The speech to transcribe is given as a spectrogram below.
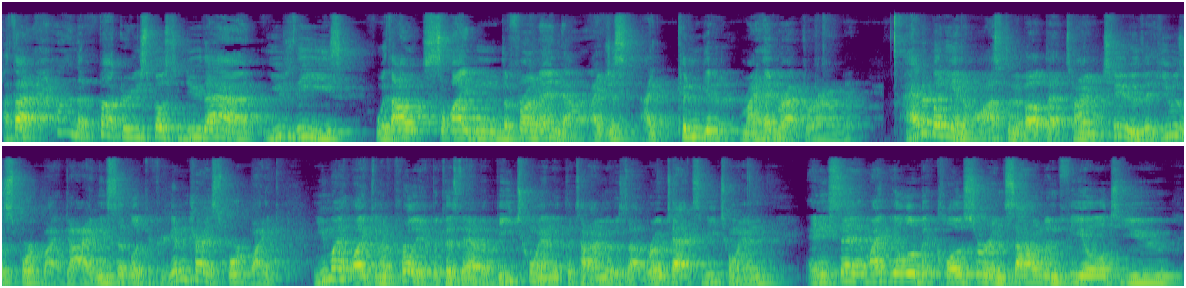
I thought, how in the fuck are you supposed to do that? Use these without sliding the front end out. I just, I couldn't get my head wrapped around it. I had a buddy in Austin about that time too that he was a sport bike guy and he said, look, if you're going to try a sport bike, you might like an Aprilia because they have a V-twin at the time. It was that Rotax V-twin. And he said it might be a little bit closer in sound and feel to you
